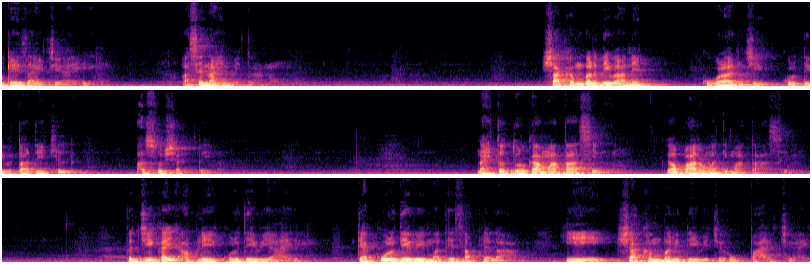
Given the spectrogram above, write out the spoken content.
कुठे जायचे आहे? असे नाही मित्रांनो. शाकंबर देव अनेक कुगळांची कुळदेवता देखील असू शकते. नाहीतर दुर्गा माता असेल किंवा पार्वती माता असेल. तर जी काही आपली कुळदेवी आहे त्या कुळदेवीमध्येच आपल्याला ही शाकंभरी देवीचे रूप पाहायचे आहे.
